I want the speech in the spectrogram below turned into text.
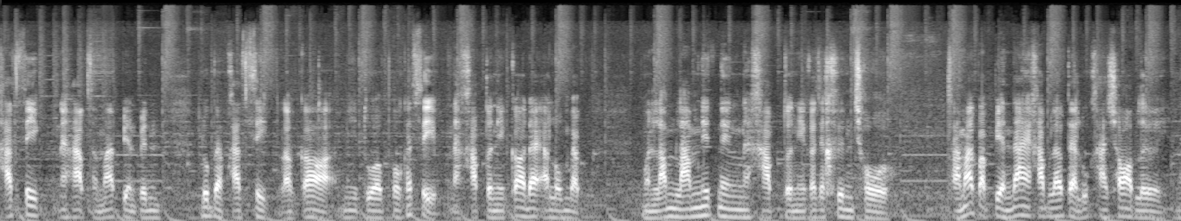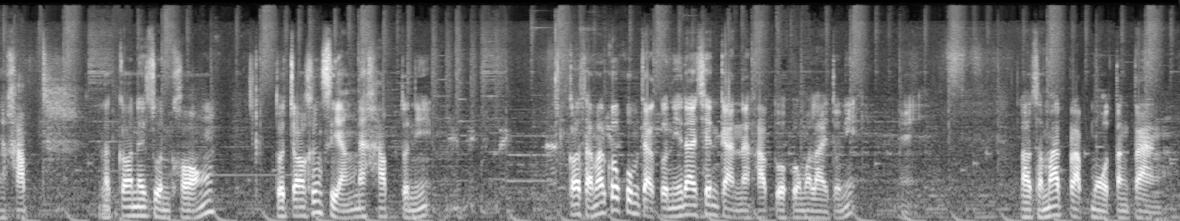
คลาสสิกนะครับสามารถเปลี่ยนเป็นรูปแบบคลาสสิกแล้วก็มีตัวโปรกรสซีฟนะครับตัวนี้ก็ได้อารมณ์แบบเหมือนล้ำๆนิดนึงนะครับตัวนี้ก็จะขึ้นโชว์สามารถปรับเปลี่ยนได้ครับแล้วแต่ลูกค้าชอบเลยนะครับ แล้วก็ในส่วนของตัวจอเครื่องเสียงนะครับ ตัวนี้ ก็สามารถควบคุมจากตัวนี้ได้เช่นกันนะครับ ตัวพวงมาลัยตัวนี้ เราสามารถปรับโหมดต่างๆ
